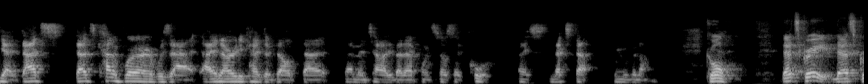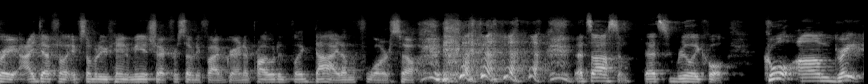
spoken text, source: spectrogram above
yeah, that's that's kind of where I was at. I had already kind of developed that that mentality by that point. So I was like, cool, nice, next step, we're moving on. Cool. That's great. That's great. I definitely, if somebody handed me a check for 75 grand, I probably would have like died on the floor. So that's awesome. That's really cool. Cool. Um, great.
